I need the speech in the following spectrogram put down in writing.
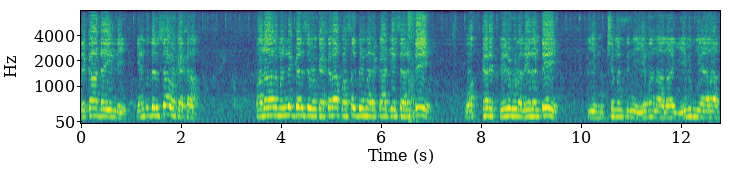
రికార్డ్ అయింది. ఎంత తెలుసా? ఒక ఎకరా. పదహారు మందికి కలిసి ఒక ఎకరా ఫసల్ బీమా రికార్డ్ చేశారంటే ఒక్కరి పేరు కూడా లేదంటే ఈ ముఖ్యమంత్రిని ఏమనాలా? ఏమి చేయాలా?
